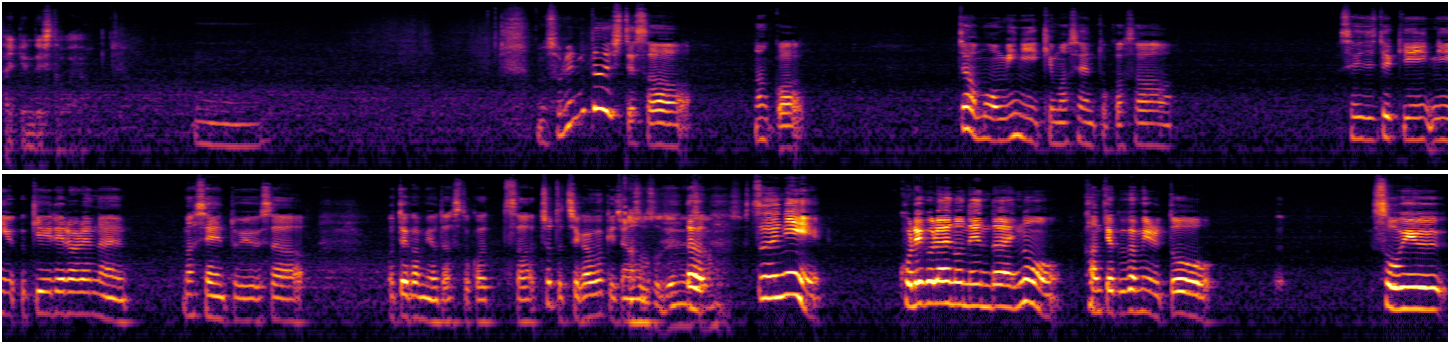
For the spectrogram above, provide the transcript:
体験でしたわよ。うんそれに対してさなんかじゃあもう見に行きませんとかさ政治的に受け入れられないませんというさお手紙を出すとかさちょっと違うわけじゃん。あそうそうだから普通にこれぐらいの年代の観客が見るとそういう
